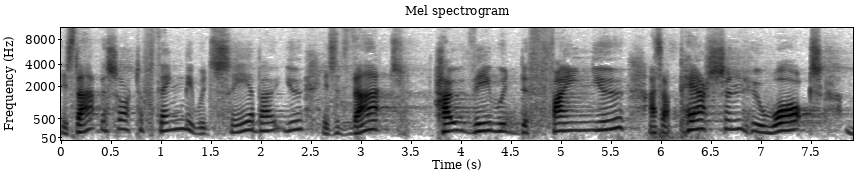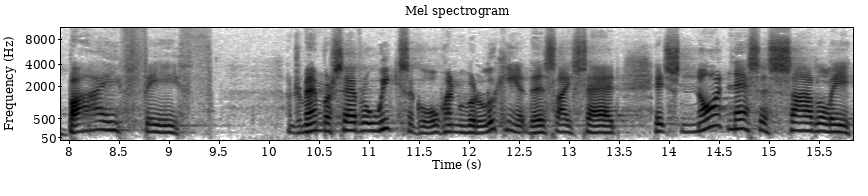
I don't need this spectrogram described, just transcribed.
Is that the sort of thing they would say about you? Is that how they would define you as a person who walks by faith? And remember, several weeks ago when we were looking at this, I said it's not necessarily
